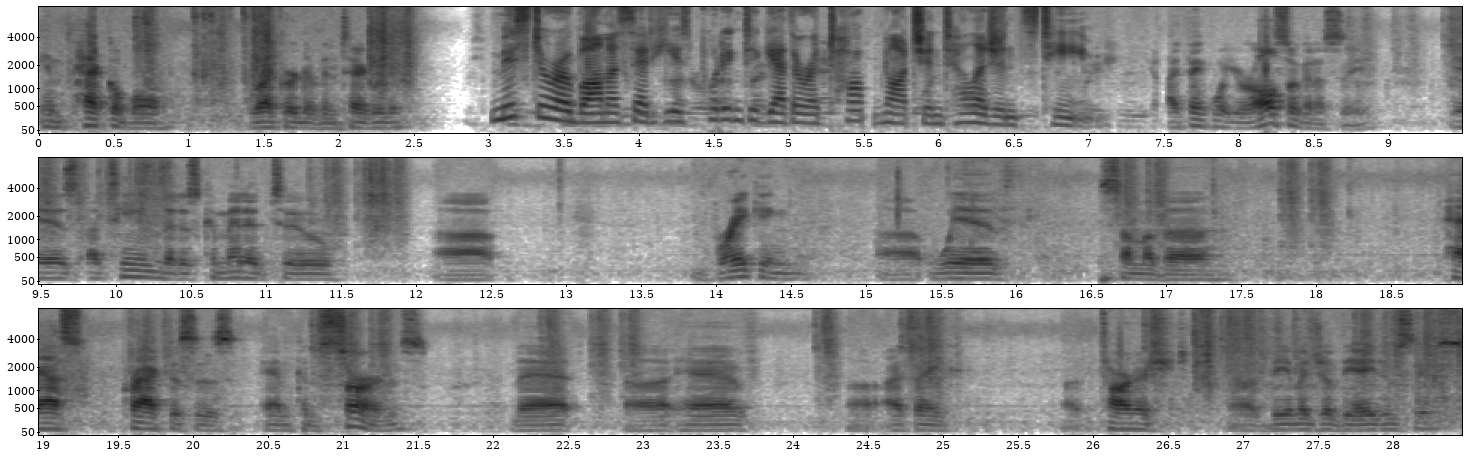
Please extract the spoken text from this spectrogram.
impeccable record of integrity. Mr. Obama said he is putting together a top-notch intelligence team. I think what you're also going to see is a team that is committed to breaking uh, with some of the past practices and concerns that uh, have, uh, I think, uh, tarnished uh, the image of the agencies,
